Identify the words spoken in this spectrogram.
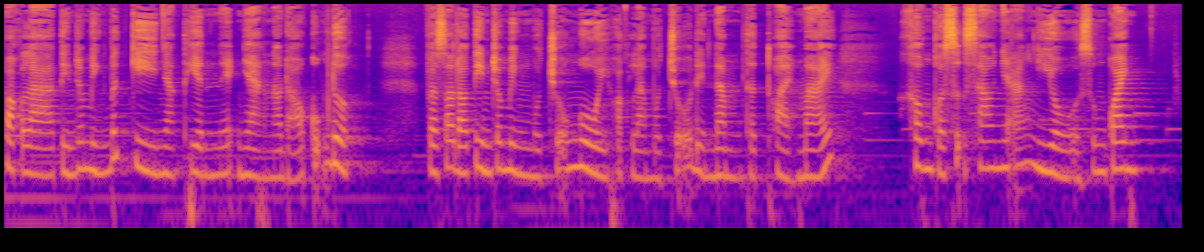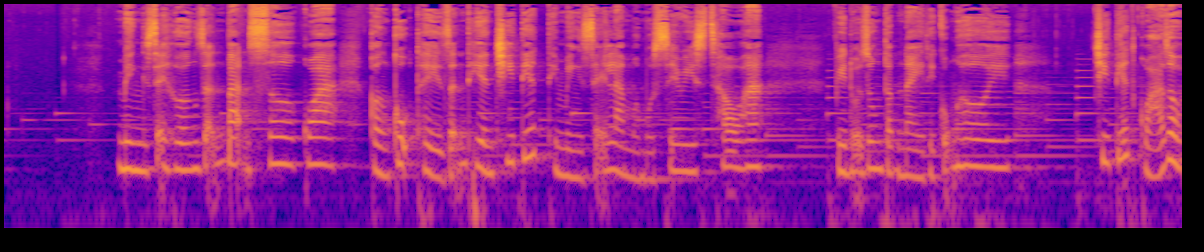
hoặc là tìm cho mình bất kỳ nhạc thiền nhẹ nhàng nào đó cũng được. Và sau đó tìm cho mình một chỗ ngồi hoặc là một chỗ để nằm thật thoải mái, không có sự sao nhãng nhiều ở xung quanh. Mình sẽ hướng dẫn bạn sơ qua, còn cụ thể dẫn thiền chi tiết thì mình sẽ làm ở một series sau ha. Vì nội dung tập này thì cũng hơi chi tiết quá rồi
